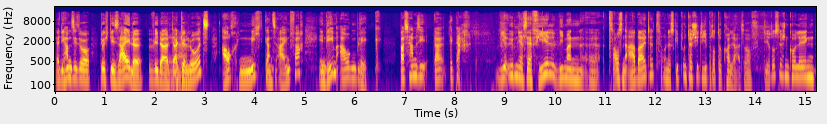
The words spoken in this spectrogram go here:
ja, die haben sie so durch die Seile wieder ja. da gelotst. Auch nicht ganz einfach. In dem Augenblick, was haben Sie da gedacht? Wir üben ja sehr viel, wie man äh, draußen arbeitet und es gibt unterschiedliche Protokolle. Also die russischen Kollegen,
